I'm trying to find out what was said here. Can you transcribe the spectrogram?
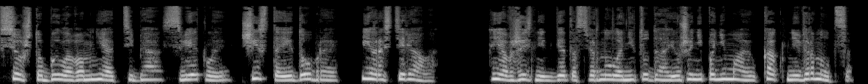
все, что было во мне от тебя, светлое, чистое и доброе, я растеряла. Я в жизни где-то свернула не туда и уже не понимаю, как мне вернуться.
